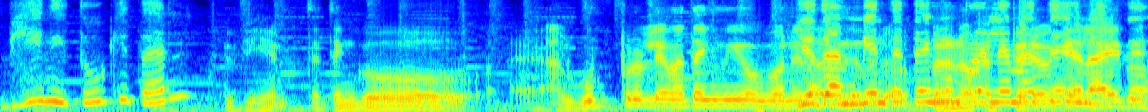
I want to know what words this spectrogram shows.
Bien, ¿y tú qué tal? Bien, te tengo eh, algún problema técnico con el Yo audio, también te pero- tengo pero un no, problema espero que al aire técnico.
